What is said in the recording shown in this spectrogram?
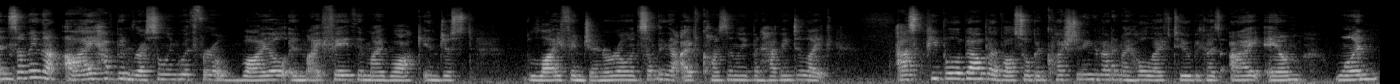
and something that I have been wrestling with for a while in my faith, in my walk, in just life in general, and something that I've constantly been having to like ask people about, but I've also been questioning about it my whole life too because I am one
